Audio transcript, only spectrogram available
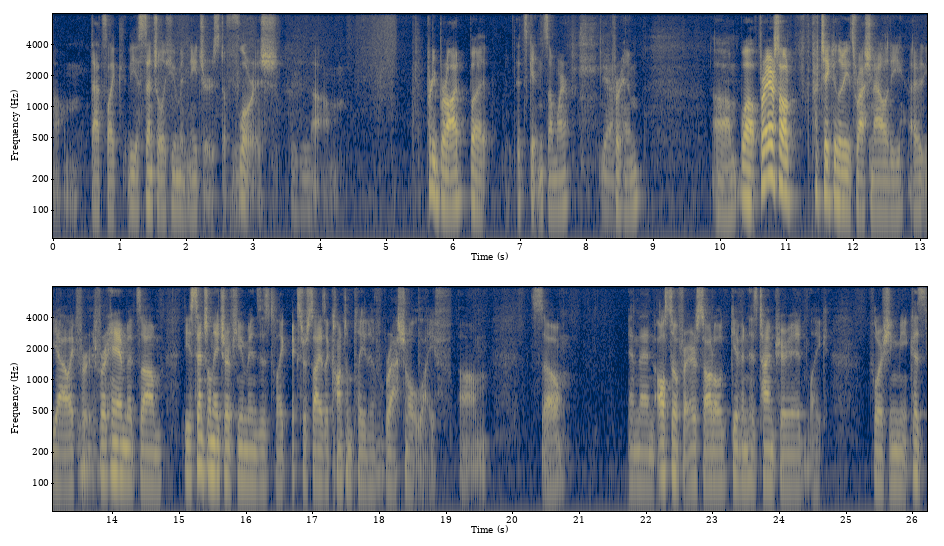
Um, that's like the essential human nature is to flourish. Mm-hmm. Um, pretty broad, but it's getting somewhere yeah. for him. Um, well, for Aristotle particularly, it's rationality. Yeah, like for for him, it's um, the essential nature of humans is to like exercise a contemplative, rational life. Um, so, and then also for Aristotle, given his time period, like flourishing me, because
